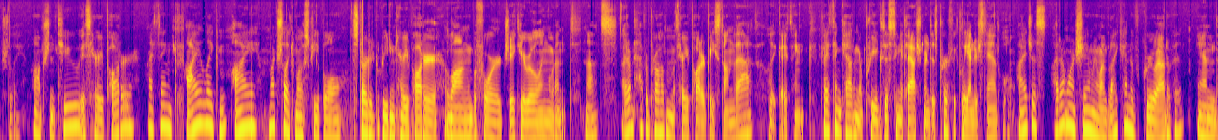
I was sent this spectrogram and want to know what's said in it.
actually. Option two is Harry Potter. I think I like, I, much like most people, started reading Harry Potter long before J.K. Rowling went nuts. I don't have a problem with Harry Potter based on that. Like, I think, like, I think having a pre-existing attachment is perfectly understandable. I just, I don't want to shame anyone, but I kind of grew out of it. And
